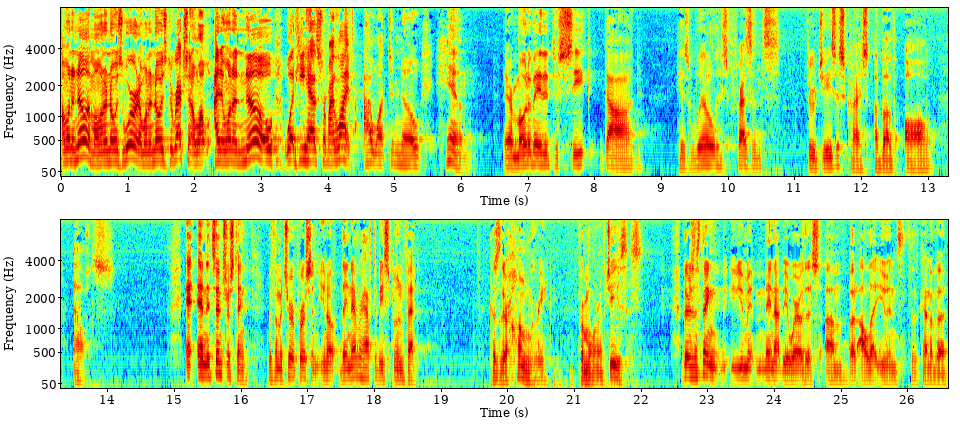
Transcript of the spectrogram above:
I want to know him. I want to know his word. I want to know his direction. I want, I want to know what he has for my life. I want to know him. They are motivated to seek God, his will, his presence through Jesus Christ above all else. And, and it's interesting with a mature person, you know, they never have to be spoon fed because they're hungry for more of Jesus. There's a thing, you may, may not be aware of this, um, but I'll let you into the kind of the,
